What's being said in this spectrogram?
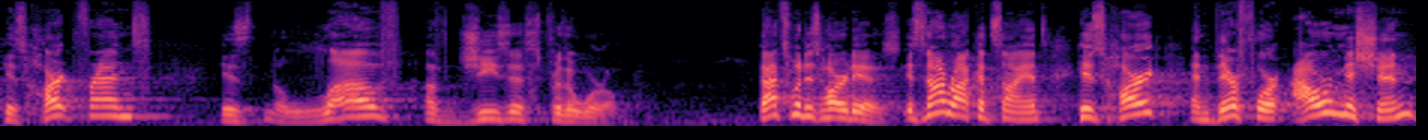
His heart, friends, is the love of Jesus for the world. That's what his heart is. It's not rocket science. His heart, and therefore our mission,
